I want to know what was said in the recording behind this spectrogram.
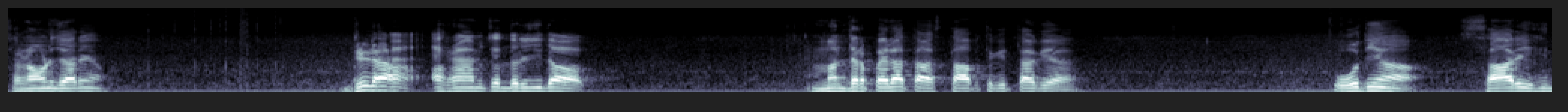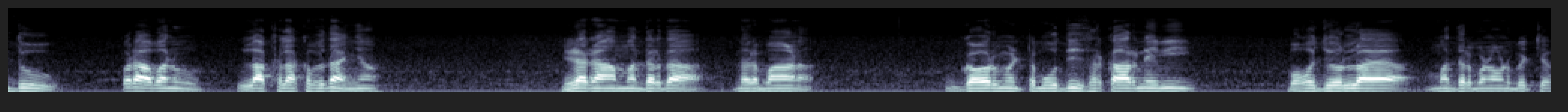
ਸੁਣਾਉਣ ਜਾ ਰਿਹਾ। ਜਿਹੜਾ ਰਾਮਚੰਦਰ ਜੀ ਦਾ ਮੰਦਰ ਪਹਿਲਾਂ ਤਾਂ ਸਥਾਪਿਤ ਕੀਤਾ ਗਿਆ। ਉਹਦੀਆਂ ਸਾਰੇ ਹਿੰਦੂ ਭਰਾਵਾਂ ਨੂੰ ਲੱਖ ਲੱਖ ਵਧਾਈਆਂ। ਜਿਹੜਾ ਰਾਮ ਮੰਦਰ ਦਾ ਨਿਰਮਾਣ ਗਵਰਨਮੈਂਟ ਮੋਦੀ ਸਰਕਾਰ ਨੇ ਵੀ ਬਹੁਤ ਜ਼ੋਰ ਲਾਇਆ ਮੰਦਰ ਬਣਾਉਣ ਵਿੱਚ।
